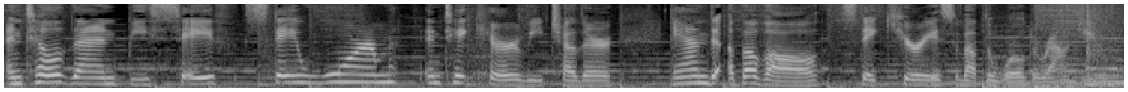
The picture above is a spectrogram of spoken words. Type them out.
Until then, be safe, stay warm, and take care of each other. And above all, stay curious about the world around you.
